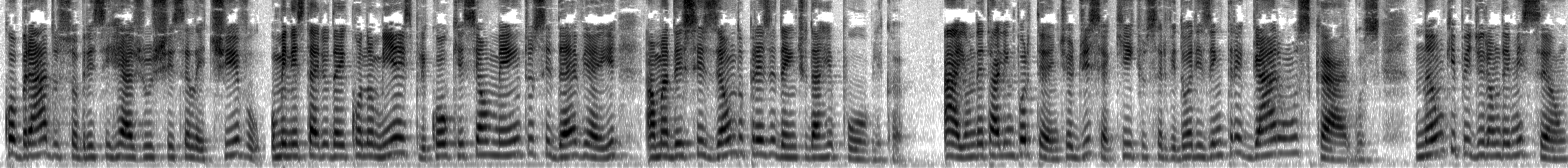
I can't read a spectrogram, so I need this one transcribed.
Cobrado sobre esse reajuste seletivo, o Ministério da Economia explicou que esse aumento se deve aí a uma decisão do presidente da República. Ah, e um detalhe importante: eu disse aqui que os servidores entregaram os cargos, não que pediram demissão.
